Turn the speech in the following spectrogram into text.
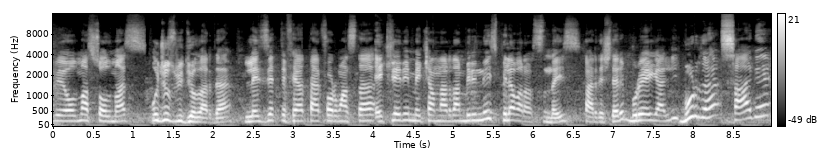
Tabii olmazsa olmaz ucuz videolarda lezzet ve fiyat performansta eklediğim mekanlardan birindeyiz. Pilav arasındayız kardeşlerim. Buraya geldik. Burada sade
